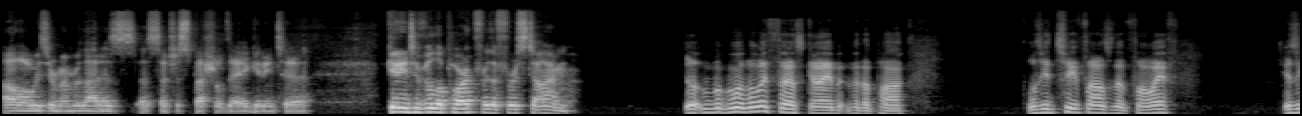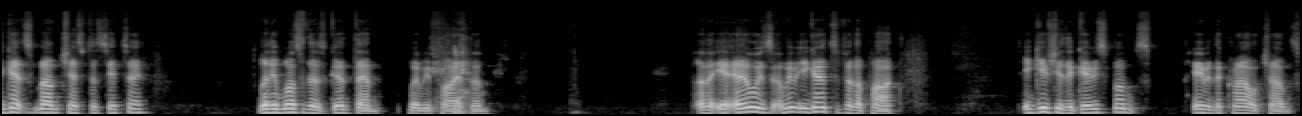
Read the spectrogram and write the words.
I'll always remember that as, as such a special day getting to getting to Villa Park for the first time. My first game at Villa Park was in 2005. It was against Manchester City. But it wasn't as good then when we played them. And it, it, always, I mean, you go to Villa Park, it gives you the goosebumps, even the crowd chants.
